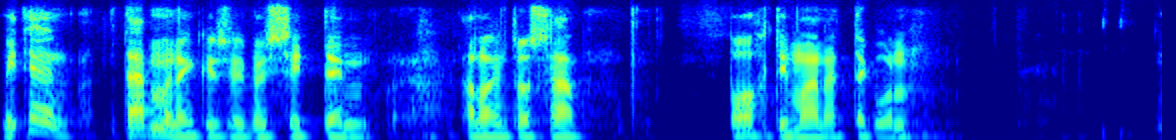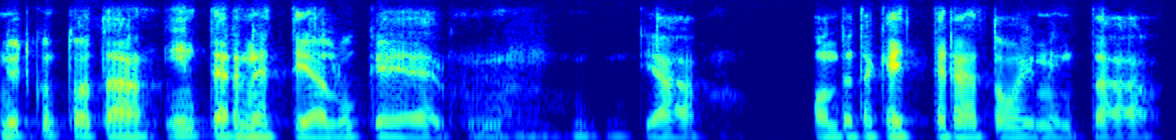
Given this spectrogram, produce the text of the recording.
Miten tämmöinen kysymys sitten, aloin tuossa pohtimaan, että kun nyt kun tuota internettiä lukee ja on tätä ketterää toimintaa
